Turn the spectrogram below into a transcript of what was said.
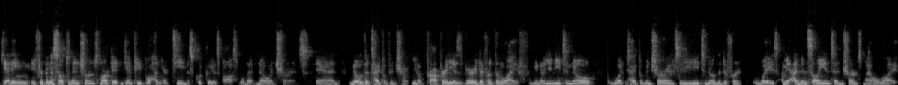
getting if you're going to sell to the insurance market get people on your team as quickly as possible that know insurance and know the type of insurance. You know property is very different than life. You know you need to know what type of insurance and you need to know the different ways. I mean i've been selling into insurance my whole life.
